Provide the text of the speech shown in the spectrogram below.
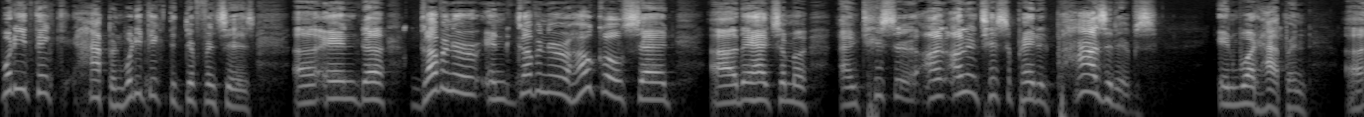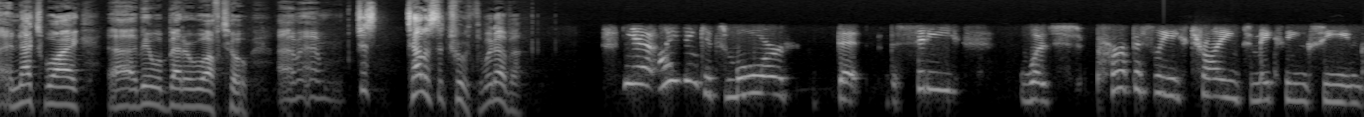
what do you think happened? What do you think the difference is? Uh, and uh, Governor and Governor Hochul said uh, they had some uh, antici- un- unanticipated positives in what happened, uh, and that's why uh, they were better off too. Um, um, just tell us the truth, whatever. Yeah, I think it's more that the city was purposely trying to make things seem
